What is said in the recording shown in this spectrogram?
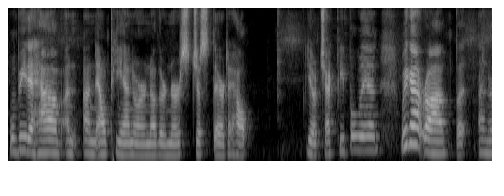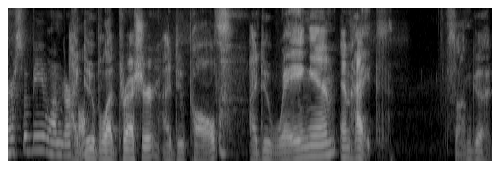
will be to have an, an LPN or another nurse just there to help you know, check people in. We got Rob, but a nurse would be wonderful. I do blood pressure. I do pulse. I do weighing in and height. So I'm good.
